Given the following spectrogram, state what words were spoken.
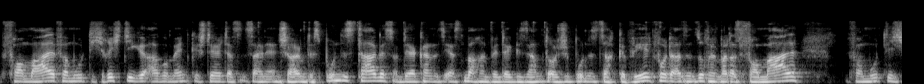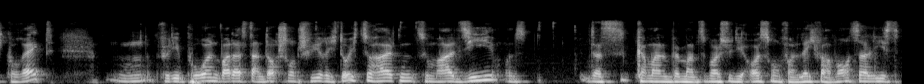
formal vermutlich richtige Argument gestellt, das ist eine Entscheidung des Bundestages und der kann es erst machen, wenn der gesamtdeutsche Bundestag gewählt wurde. Also insofern war das formal vermutlich korrekt. Hm, für die Polen war das dann doch schon schwierig durchzuhalten, zumal sie, und das kann man, wenn man zum Beispiel die Äußerung von Lech Wałęsa liest,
